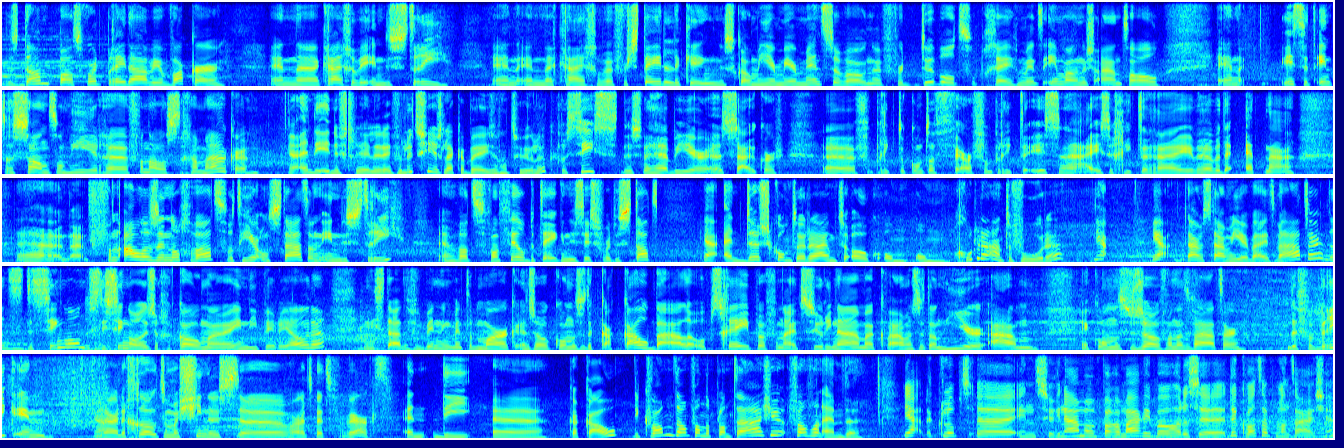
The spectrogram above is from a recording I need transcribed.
Dus dan pas wordt Breda weer wakker. En eh, krijgen we industrie. En, en eh, krijgen we verstedelijking. Dus komen hier meer mensen wonen. Verdubbelt op een gegeven moment het inwonersaantal. En is het interessant om hier eh, van alles te gaan maken. Ja, en die industriële revolutie is lekker bezig natuurlijk. Precies. Dus we hebben hier een suikerfabriek. er komt een verfabriek. Er is een ijzergieterij. We hebben de Etna. Eh, nou, van alles en nog wat. Wat hier ontstaat aan industrie. En wat van veel betekenis is voor de stad. Ja, en dus komt er ruimte ook om, om goederen aan te voeren. Ja. Ja, daar staan we hier bij het water. Dat is de single. Dus die single is er gekomen in die periode. En die staat in verbinding met de mark. En zo konden ze de cacaobalen op schepen vanuit Suriname. Kwamen ze dan hier aan. En konden ze zo van het water de fabriek in. Naar de grote machines uh, waar het werd verwerkt. En die uh, cacao, die kwam dan van de plantage van Van Emden? Ja, dat klopt. Uh, in Suriname, Paramaribo, hadden ze de Quatta-plantage.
